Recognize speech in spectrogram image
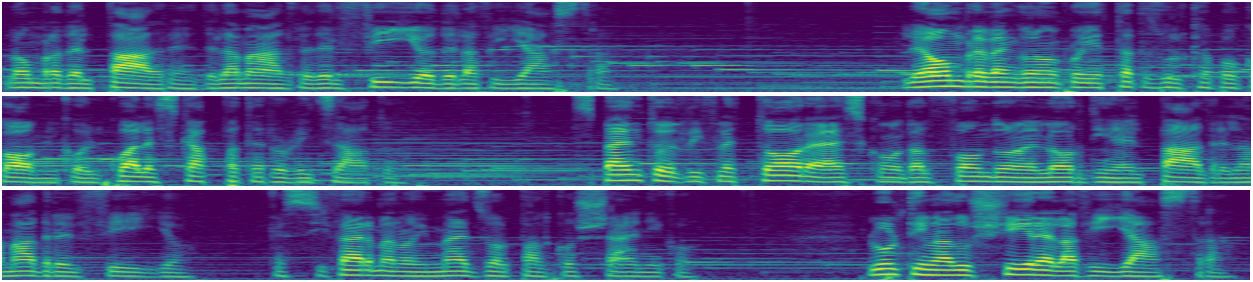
L'ombra del padre, della madre, del figlio e della figliastra. Le ombre vengono proiettate sul capocomico, il quale scappa terrorizzato. Spento il riflettore escono dal fondo nell'ordine il padre, la madre e il figlio, che si fermano in mezzo al palcoscenico. L'ultima ad uscire è la figliastra,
